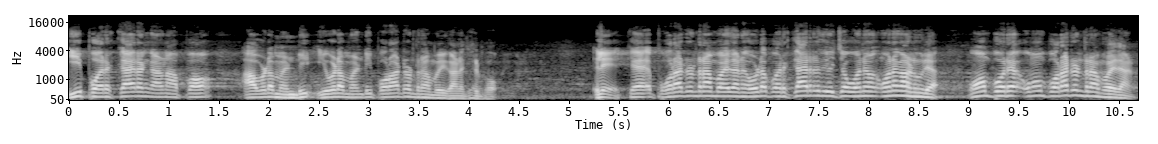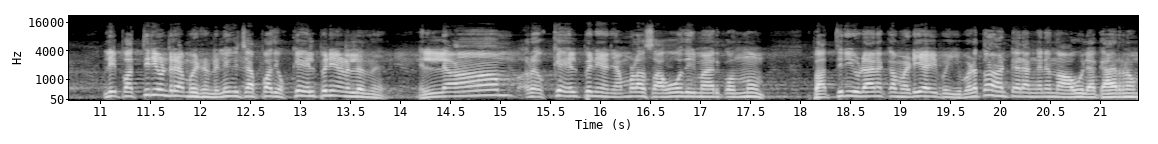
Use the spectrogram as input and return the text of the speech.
ഈ പുരക്കാരൻ കാണാം അപ്പോൾ അവിടെ മണ്ടി ഇവിടെ മണ്ടി പൊറാട്ട കൊണ്ടുവരാൻ പോയി കാണാം ചിലപ്പോൾ അല്ലേ പൊറാട്ട കൊണ്ടുവരാൻ പോയതാണ്. ഇവിടെ പുരക്കാരനെന്ന് ചോദിച്ചാൽ ഓനെ ഓനെ കാണൂല. ഓൻ പൊര ഓൻ പൊറാട്ട കൊണ്ടുവരാൻ പോയതാണ്. അല്ലെങ്കിൽ പത്തിരി കൊണ്ടുവരാൻ പോയിട്ടുണ്ട്. അല്ലെങ്കിൽ ചപ്പാത്തി ഒക്കെ ഏൽപ്പനയാണല്ലോ എന്ന് എല്ലാം ഒക്കെ ഏൽപ്പനയാണ് നമ്മളെ സഹോദരിമാർക്കൊന്നും പത്തിരി ഇടാനൊക്കെ മടിയായി പോയി ഇവിടുത്തെ നാട്ടുകാർ അങ്ങനെയൊന്നും ആവൂല. കാരണം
